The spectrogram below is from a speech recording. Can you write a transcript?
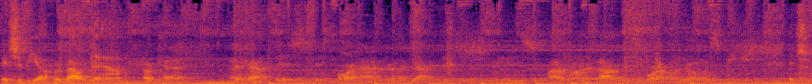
it should be up about now. Okay. I got this. This far after I got this, which means if I run about this far on normal speed, it should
